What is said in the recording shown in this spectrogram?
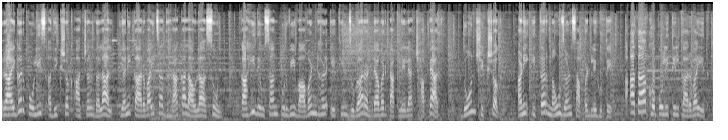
रायगड पोलीस अधीक्षक आचल दलाल यांनी कारवाईचा धडाका लावला असून काही दिवसांपूर्वी वावणढळ येथील जुगार अड्ड्यावर टाकलेल्या छाप्यात दोन शिक्षक आणि इतर नऊ जण सापडले होते. आता खोपोलीतील कारवाईत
